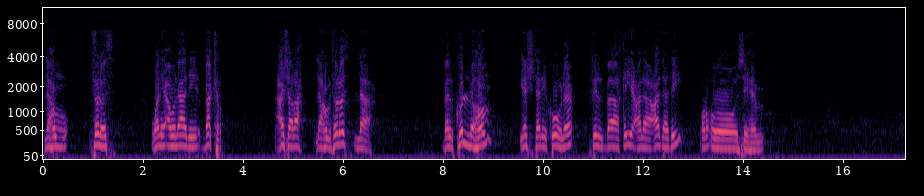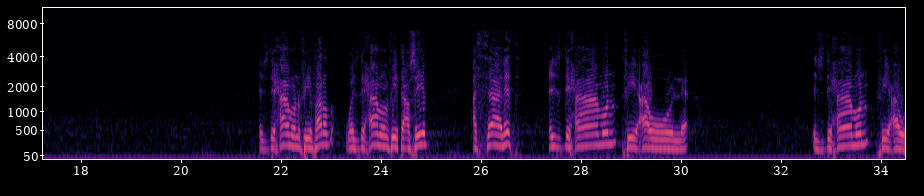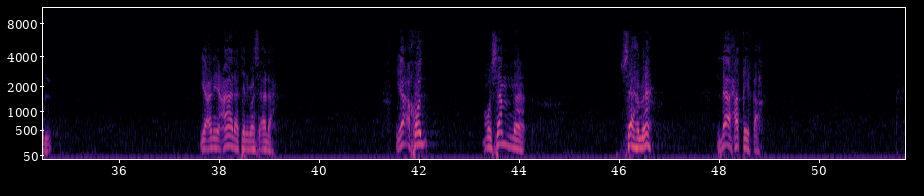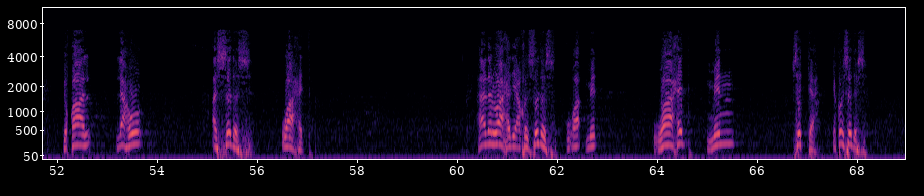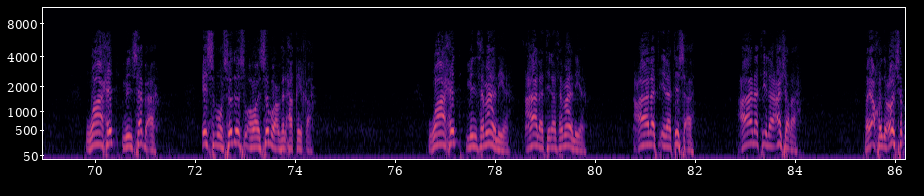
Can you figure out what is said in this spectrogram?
لهم ثلث ولأولاد بكر عشرة. لهم ثلث؟ لا. بل كلهم يشتركون في الباقي على عدد رؤوسهم. ازدحام في فرض وازدحام في تعصيب. الثالث ازدحام في عول. ازدحام في عول. يعني عالت المسألة. يأخذ مسمى سهمة لا حقيقة. يقال له السدس واحد. هذا الواحد يأخذ سدس من واحد من ستة. يكون سدس. واحد من سبعة. اسمه سدس وهو سبع في الحقيقة. واحد من ثمانية. عالت إلى ثمانية. عالت إلى تسعة. عالت إلى عشرة. فيأخذ عشر.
